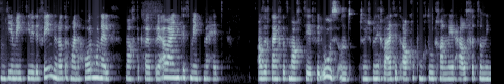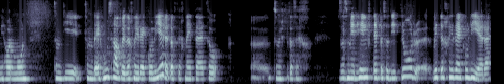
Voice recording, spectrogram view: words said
um die Mitte wieder zu finden. Oder? Ich meine, hormonell macht der Körper auch einiges mit. Man hat, also ich denke, das macht sehr viel aus. Und zum Beispiel, ich weiss jetzt, Akupunktur kann mir helfen, um meine Hormone, um, die, um den Haushalt wieder ein bisschen regulieren, dass ich nicht äh, so, äh, zum Beispiel, dass ich dass es mir hilft, eben so die Trauer wieder ein bisschen regulieren.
